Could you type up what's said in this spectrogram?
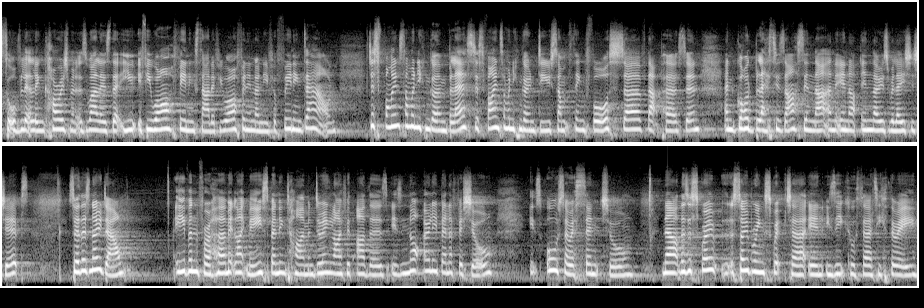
sort of little encouragement as well is that you, if you are feeling sad, if you are feeling lonely, if you're feeling down, just find someone you can go and bless. Just find someone you can go and do something for. Serve that person. And God blesses us in that and in, in those relationships. So there's no doubt even for a hermit like me, spending time and doing life with others is not only beneficial, it's also essential. Now, there's a, scro- a sobering scripture in Ezekiel 33.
